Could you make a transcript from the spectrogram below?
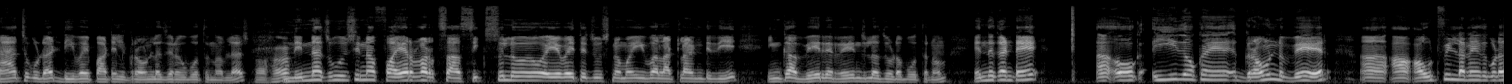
మ్యాచ్ కూడా డివై పాటిల్ గ్రౌండ్లో జరగబోతుంది అభిలాష్. నిన్న చూసిన ఫైర్ వర్క్స్ ఆ సిక్స్లు ఏవైతే చూసినామో ఇవాళ అట్లాంటిది ఇంకా వేరే రేంజ్లో చూడబోతున్నాం. ఎందుకంటే ఒక ఇది ఒక గ్రౌండ్ వేర్ ఆ అవుట్ ఫీల్డ్ అనేది కూడా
